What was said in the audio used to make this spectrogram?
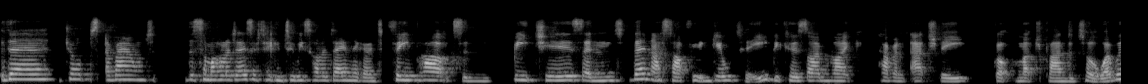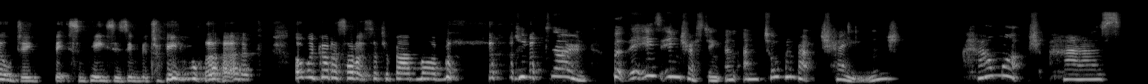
their jobs around the summer holidays. They've taken two weeks holiday and they're going to theme parks and beaches. And then I start feeling guilty because I'm like, haven't actually got much planned at all. I will do bits and pieces in between work. Oh my God, I sound like such a bad mum. you don't. But it is interesting. And, and talking about change, how much has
